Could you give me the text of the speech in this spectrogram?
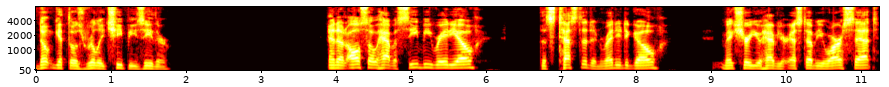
don't get those really cheapies either. And I'd also have a CB radio that's tested and ready to go Make sure you have your SWR set.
